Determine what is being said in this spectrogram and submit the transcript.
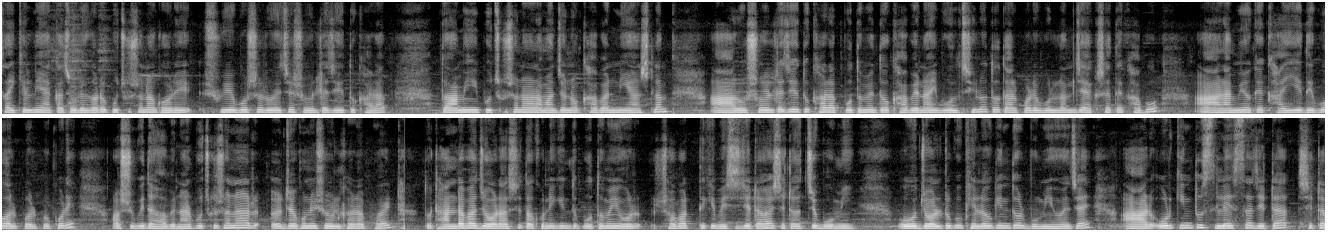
সাইকেল নিয়ে একা চলে গেল। পুচকুসোনা ঘরে শুয়ে বসে রয়েছে, শরীরটা যেহেতু খারাপ। তো আমি পুচকুসোনার আমার জন্য খাবার নিয়ে আসলাম। আর ওর শরীরটা যেহেতু খারাপ, প্রথমে তো খাবে নাই বলছিল, তো তারপরে বললাম যে একসাথে খাব, আর আমি ওকে খাইয়ে দেবো অল্প অল্প করে, অসুবিধা হবে না। আর পুচকুসোনার যখনই শরীর খারাপ হয়, তো ঠান্ডা বা জ্বর আসে, তখনই কিন্তু প্রথমেই ওর সবার থেকে বেশি যেটা হয় সেটা হচ্ছে বমি। ও জলটুকু খেলেও কিন্তু ওর বমি হয়ে যায়। আর ওর কিন্তু শ্লেষা যেটা, সেটা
